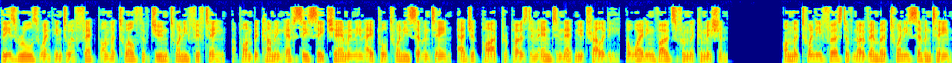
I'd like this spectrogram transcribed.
These rules went into effect on 12 June 2015. Upon becoming FCC chairman in April 2017, Ajit Pai proposed an end to net neutrality, awaiting votes from the Commission. On 21 November 2017,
